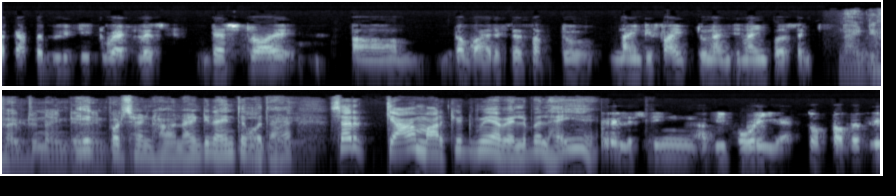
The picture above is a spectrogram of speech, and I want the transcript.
the capability to at least destroy the viruses up to 95 to 99 percent 95 to 99 एक परसेंट हाँ 99 तक बहुत बताया। सर क्या मार्केट में अवेलेबल है ये? लिस्टिंग अभी हो रही है तो probably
